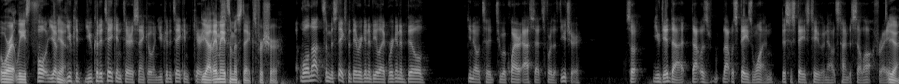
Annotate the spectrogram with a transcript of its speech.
or at least Full. Yeah. Yeah. You could. You could have taken Tarasenko and you could have taken Carey. yeah, they made and- some mistakes for sure. well not some mistakes but they were going to be like we're going to build you know to to acquire assets for the future so you did that that was that was phase one this is phase two and now it's time to sell off right Yeah,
